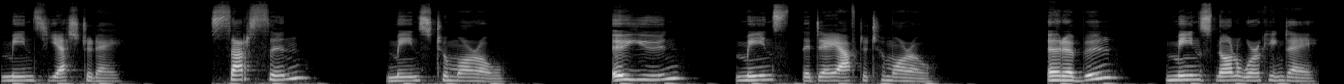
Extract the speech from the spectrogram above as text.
means yesterday. Sarsın means tomorrow. Öğün means the day after tomorrow. Örebül means non-working day.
